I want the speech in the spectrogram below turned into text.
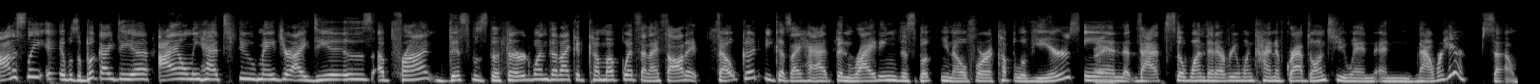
honestly, it was a book idea. I only had two major ideas up front. This was the third one that I could come up with. And I thought it felt good because I had been writing this book, you know, for a couple of years. And right. that's the one that everyone kind of grabbed onto. And and now we're here. So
